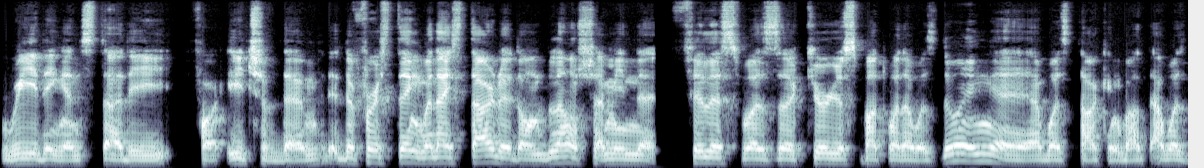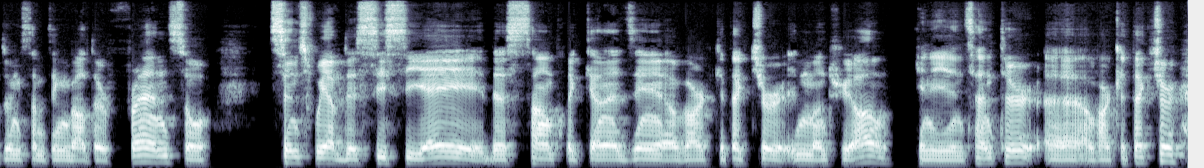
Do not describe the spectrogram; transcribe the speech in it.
reading and study for each of them. The first thing when i started on blanche i mean uh, phyllis was uh, curious about what i was doing uh, i was talking about i was doing something about her friends so since we have the CCA, the Centre Canadien of Architecture in Montreal, Canadian Center uh, of Architecture,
